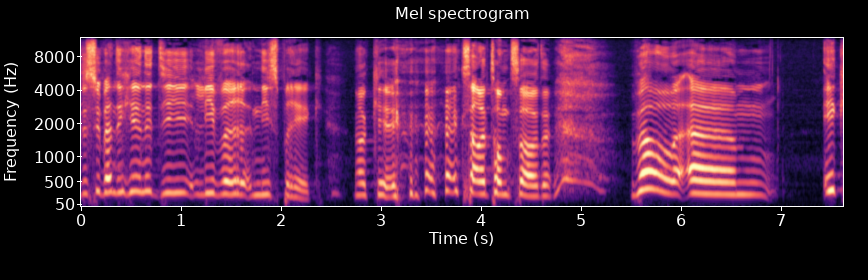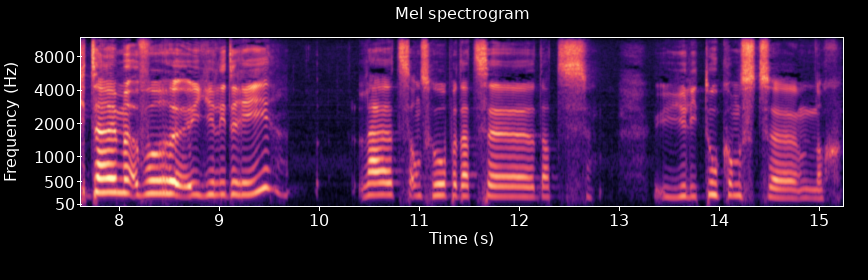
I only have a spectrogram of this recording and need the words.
dus u bent degene die liever niet spreekt. Oké, okay. ik zal het onthouden. Wel, um, ik duim voor jullie drie. Laat ons hopen dat, uh, dat jullie toekomst uh, nog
